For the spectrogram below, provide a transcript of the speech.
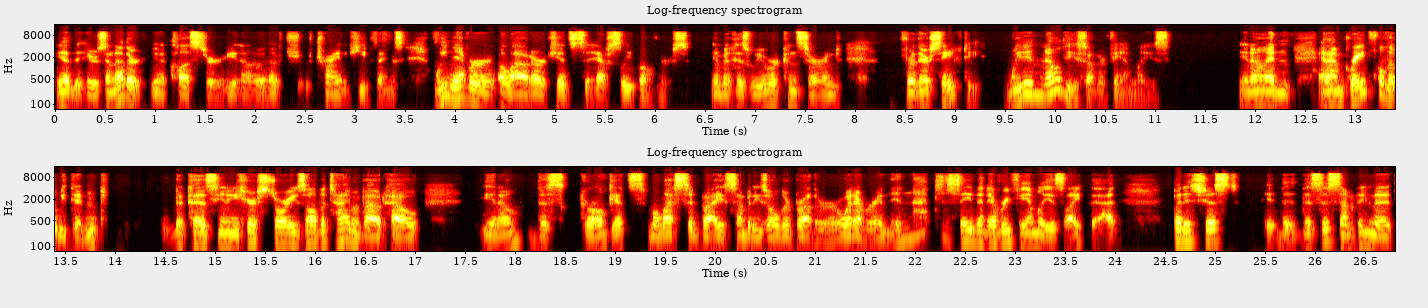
you know here's another you know cluster you know of tr- trying to keep things. We never allowed our kids to have sleepovers you know, because we were concerned for their safety. We didn't know these other families you know and and i'm grateful that we didn't because you know you hear stories all the time about how you know this girl gets molested by somebody's older brother or whatever. And, and not to say that every family is like that but it's just it, this is something that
